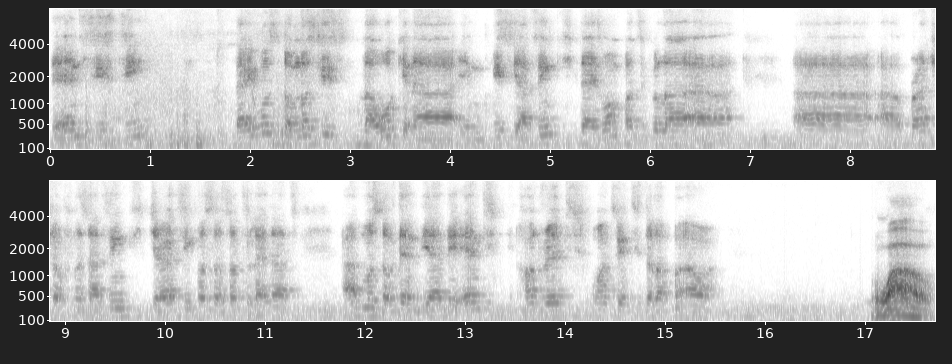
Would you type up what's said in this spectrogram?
They earn 60. There even some nurses that work in uh, in BC. I think there is one particular uh, uh, uh, branch of nurse. I think geriatric or something like that. I had most of them there. They earned 100 120 dollars per hour. Wow.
